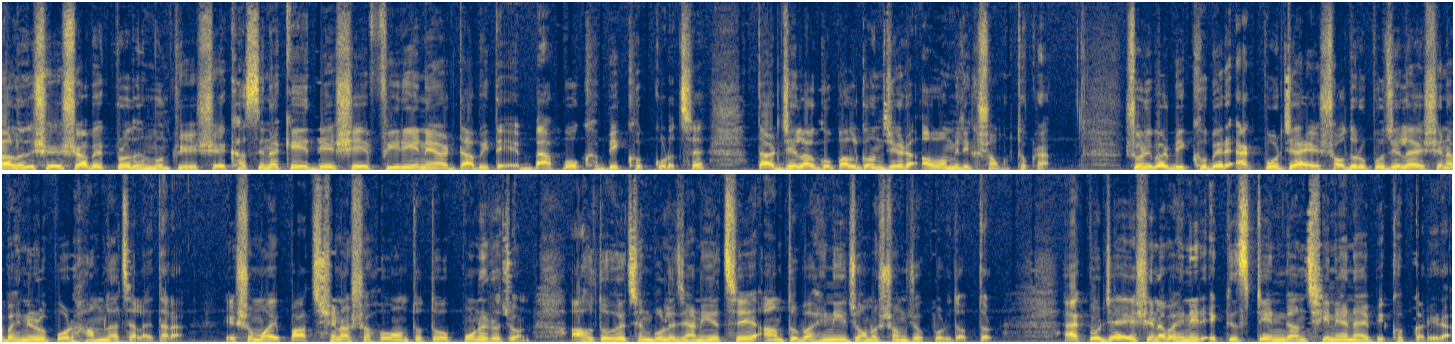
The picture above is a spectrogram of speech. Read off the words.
বাংলাদেশের সাবেক প্রধানমন্ত্রী শেখ হাসিনাকে দেশে ফিরিয়ে নেয়ার দাবিতে ব্যাপক বিক্ষোভ করেছে তার জেলা গোপালগঞ্জের আওয়ামী লীগ সমর্থকরা। শনিবার বিক্ষোভের এক পর্যায়ে সদর উপজেলায় সেনাবাহিনীর উপর হামলা চালায় তারা। এ সময় পাঁচ সেনা সহ অন্তত পনেরো জন আহত হয়েছেন বলে জানিয়েছে আন্তঃবাহিনী জনসংযোগ পরিদপ্তর। এক পর্যায়ে সেনাবাহিনীর একটি স্টেন গান ছিনিয়ে নেয় বিক্ষোভকারীরা।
